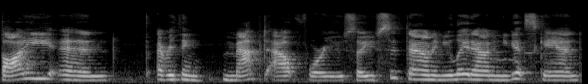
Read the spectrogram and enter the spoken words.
body and everything mapped out for you. So you sit down and you lay down and you get scanned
